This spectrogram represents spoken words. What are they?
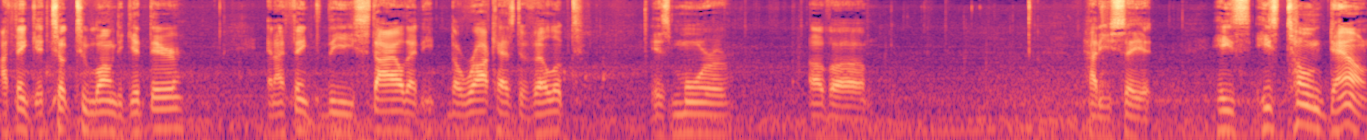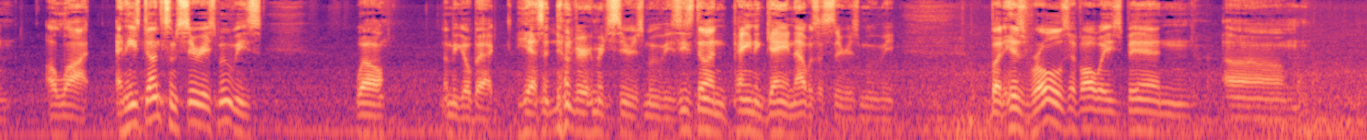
I think it took too long to get there, and I think the style that he, The Rock has developed is more of a how do you say it? He's he's toned down a lot, and he's done some serious movies well, let me go back. He hasn't done very many serious movies. He's done Pain and Gain. That was a serious movie. But his roles have always been um,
